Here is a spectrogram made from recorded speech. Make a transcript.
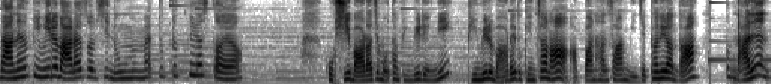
나는 비밀을 말할 수 없이 눈물만 뚝뚝 흘렸어요. 혹시 말하지 못한 비밀이 있니? 비밀을 말해도 괜찮아. 아빠는 항상 민재 편이란다. 그럼 나는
